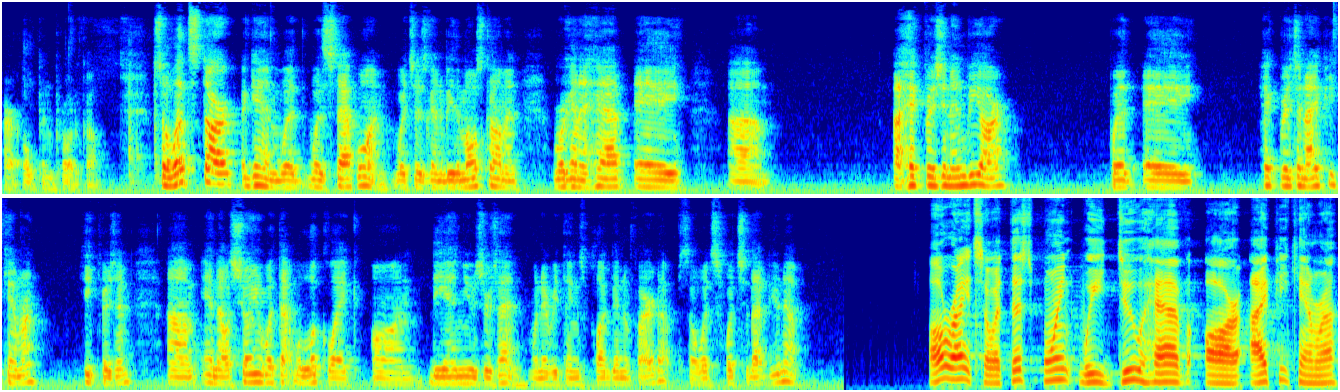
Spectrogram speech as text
our open protocol. So let's start again with, with step one, which is going to be the most common. We're going to have a, um, a Hikvision NVR with a Hikvision IP camera, Hikvision, um, and I'll show you what that will look like on the end user's end when everything's plugged in and fired up. So let's switch to that view now. All right, so at this point, we do have our IP camera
